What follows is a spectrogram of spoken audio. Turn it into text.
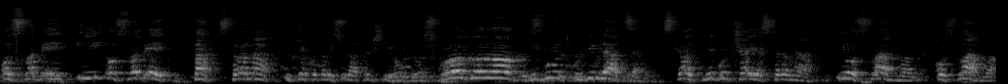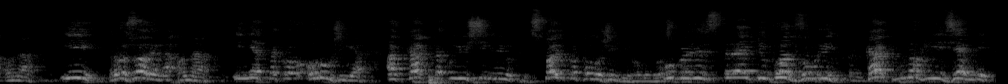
ослабеет, и ослабеет та страна, и те, которые сюда пришли, говорит Господь. И будут удивляться, сказать, небольшая страна, и ослабла, ослабла она, и разорена она, и нет такого оружия. А как такую сильную столько положили, говорит Господь. И будут говорить, как многие земли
